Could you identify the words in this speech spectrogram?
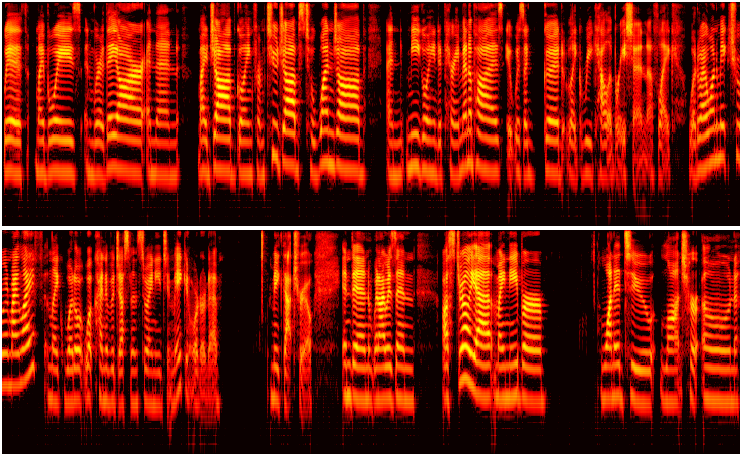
with my boys and where they are, and then my job going from two jobs to one job and me going into perimenopause it was a good like recalibration of like what do i want to make true in my life? And like what what kind of adjustments do i need to make in order to make that true? And then when i was in australia my neighbor wanted to launch her own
